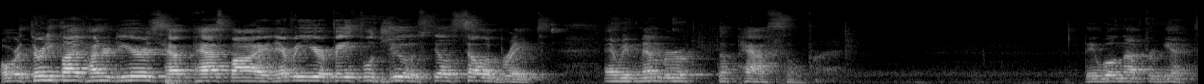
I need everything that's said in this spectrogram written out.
Over 3,500 years have passed by, and every year faithful Jews still celebrate and remember the Passover. They will not forget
